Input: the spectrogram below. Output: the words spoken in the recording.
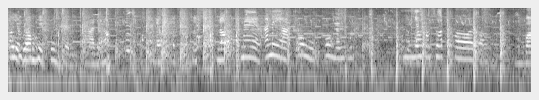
เราอยากลองเห็ดกุ้งเส้นปลาเนี่ยเนาะแล้วสดๆเนาะแม่อันนี้อะกุ้งกุ้งมันมัน ยังบ่สดพอหรอกว่า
